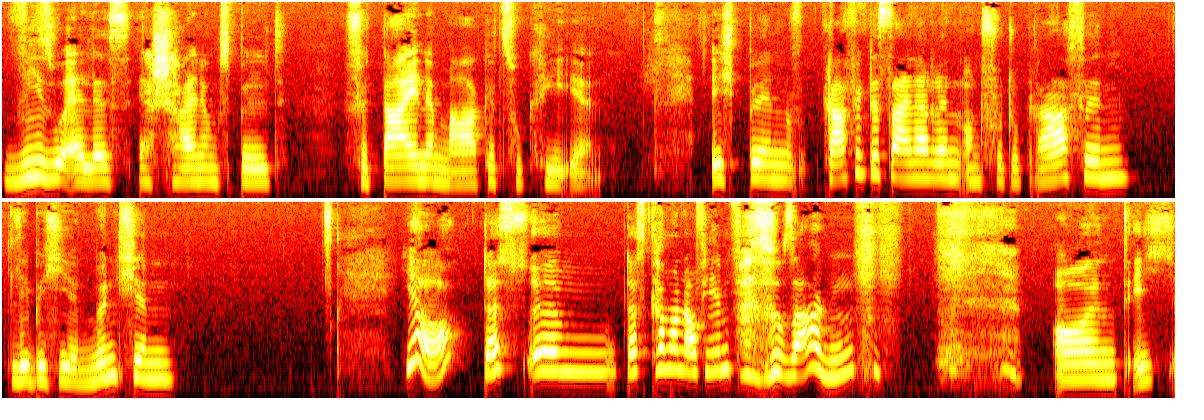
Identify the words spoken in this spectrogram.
visuelles Erscheinungsbild für deine Marke zu kreieren. Ich bin Grafikdesignerin und Fotografin, lebe hier in München. Ja, das, ähm, das kann man auf jeden Fall so sagen. Und ich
